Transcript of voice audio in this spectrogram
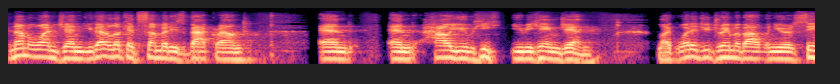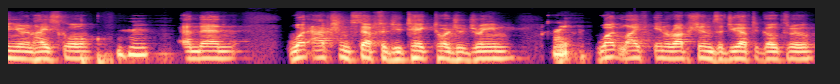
Number one, Jen, you got to look at somebody's background and and how you he, you became Jen. Like, what did you dream about when you were a senior in high school? Mm-hmm. And then, what action steps did you take towards your dream? Right. What life interruptions did you have to go through?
